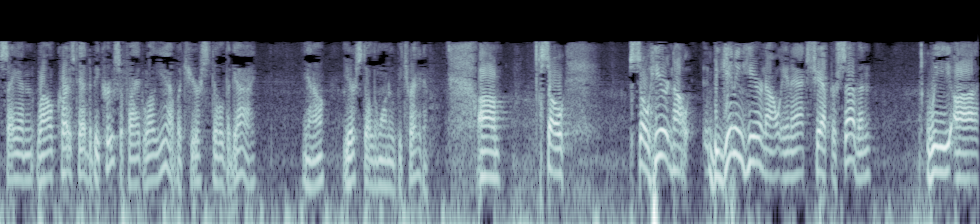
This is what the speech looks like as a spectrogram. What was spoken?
saying, well, Christ had to be crucified. Well, yeah, but you're still the guy. You know, you're still the one who betrayed him. Um, so, so here now, beginning here now in Acts chapter seven, we uh,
